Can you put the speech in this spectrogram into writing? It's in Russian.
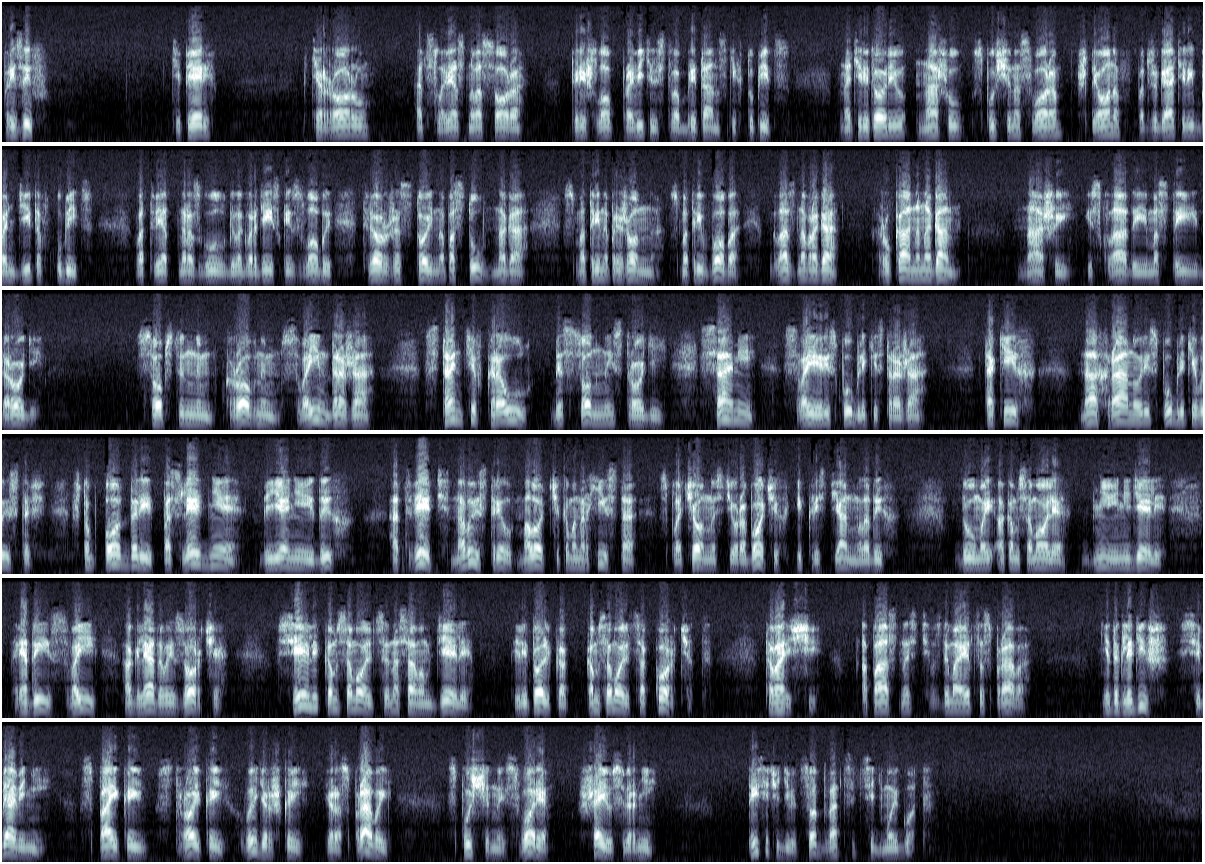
призыв. Теперь к террору от словесного ссора перешло правительство британских тупиц. На территорию нашу спущена свора шпионов, поджигателей, бандитов, убийц. В ответ на разгул белогвардейской злобы тверже стой на посту, нога. Смотри напряженно, смотри в оба, глаз на врага, рука на наган. Наши и склады, и мосты, и дороги. Собственным, кровным, своим дрожа, Встаньте в караул, бессонный строгий, Сами своей республики сторожа. Таких на охрану республики выставь, Чтоб отдали последнее биение и дых. Ответь на выстрел молодчика-монархиста Сплоченностью рабочих и крестьян молодых. Думай о комсомоле дни и недели, Ряды свои оглядывай зорче. Все ли комсомольцы на самом деле, Или только комсомольца корчат? Товарищи, опасность вздымается справа. Не доглядишь, себя вини. С пайкой, стройкой, выдержкой и расправой Спущенной своре шею сверни. 1927 год.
